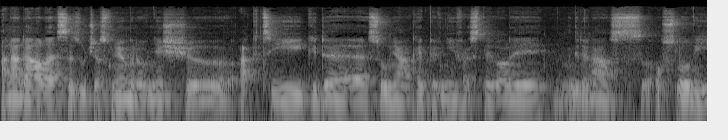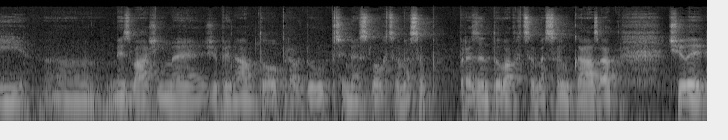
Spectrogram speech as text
A nadále se zúčastňujeme rovněž e, akcí, kde jsou nějaké pivní festivaly, kde nás osloví, e, my zvážíme, že by nám to opravdu přineslo, chceme se prezentovat, chceme se ukázat, čili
